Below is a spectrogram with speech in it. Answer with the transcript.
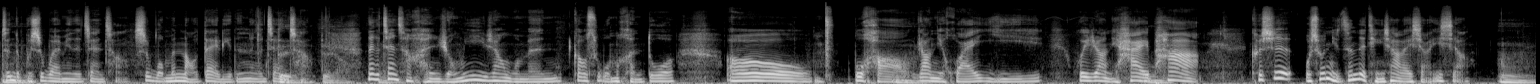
真的不是外面的战场，嗯、是我们脑袋里的那个战场。对，对啊，那个战场很容易让我们告诉我们很多哦不好，让你怀疑，会让你害怕。嗯可是我说，你真的停下来想一想，嗯，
